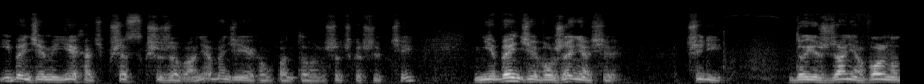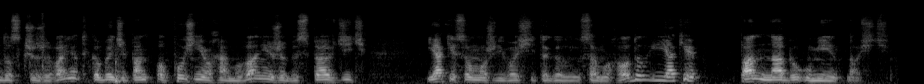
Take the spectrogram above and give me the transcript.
i będziemy jechać przez skrzyżowania. Będzie jechał Pan troszeczkę szybciej. Nie będzie wożenia się, czyli dojeżdżania wolno do skrzyżowania, tylko będzie Pan opóźniał hamowanie, żeby sprawdzić, jakie są możliwości tego samochodu i jakie Pan nabył umiejętności.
